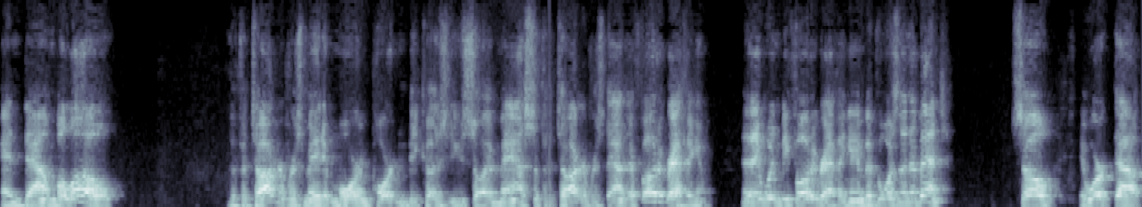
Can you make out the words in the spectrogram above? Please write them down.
And down below, the photographers made it more important because you saw a mass of photographers down there photographing him. And they wouldn't be photographing him if it wasn't an event. So it worked out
